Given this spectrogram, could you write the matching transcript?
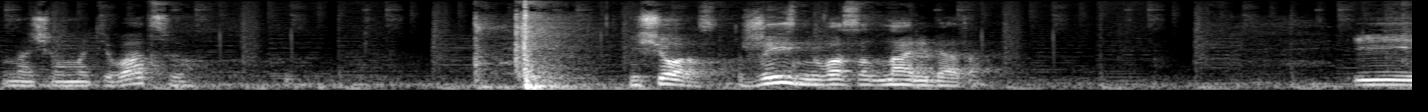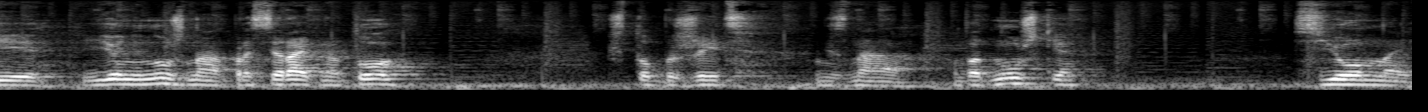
Начал мотивацию. Еще раз. Жизнь у вас одна, ребята. И ее не нужно просирать на то, чтобы жить, не знаю, в однушке съемной,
